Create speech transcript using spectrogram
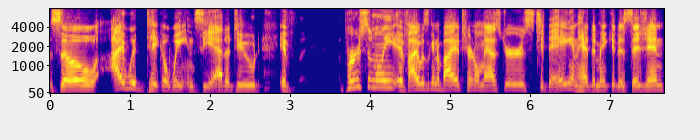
So I would take a wait and see attitude. If personally, if I was going to buy Eternal Masters today and had to make a decision,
